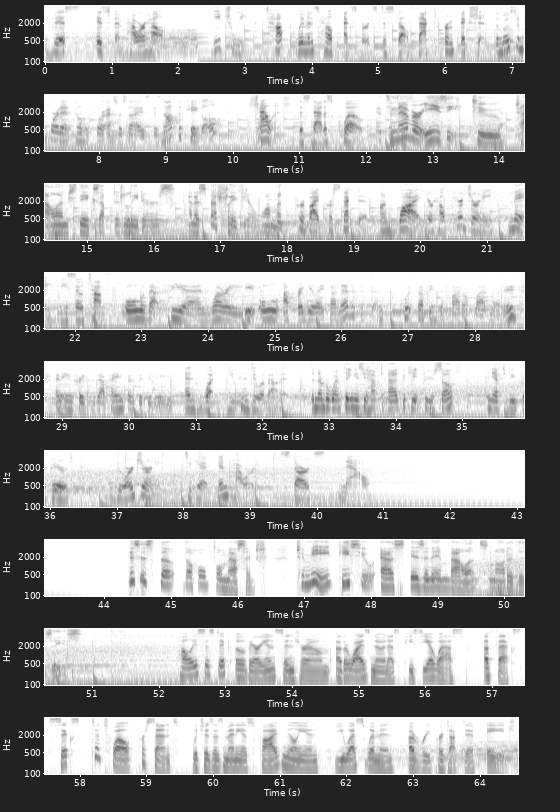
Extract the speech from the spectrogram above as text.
This is FemPower Health. Each week, top women's health experts dispel fact from fiction. The most important pelvic floor exercise is not the Kegel, challenge the status quo. It's never easy to yeah. challenge the accepted leaders, and especially if you're a woman. Provide perspective on why your healthcare journey may be so tough. All of that fear and worry, it all upregulates our nervous system, puts us into fight or flight mode, and increases our pain sensitivity. And what you can do about it. The number one thing is you have to advocate for yourself and you have to be prepared. Your journey to get empowered starts now. This is the, the hopeful message. To me, PCOS is an imbalance, not a disease. Polycystic ovarian syndrome, otherwise known as PCOS, affects 6 to 12 percent, which is as many as 5 million U.S. women of reproductive age.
